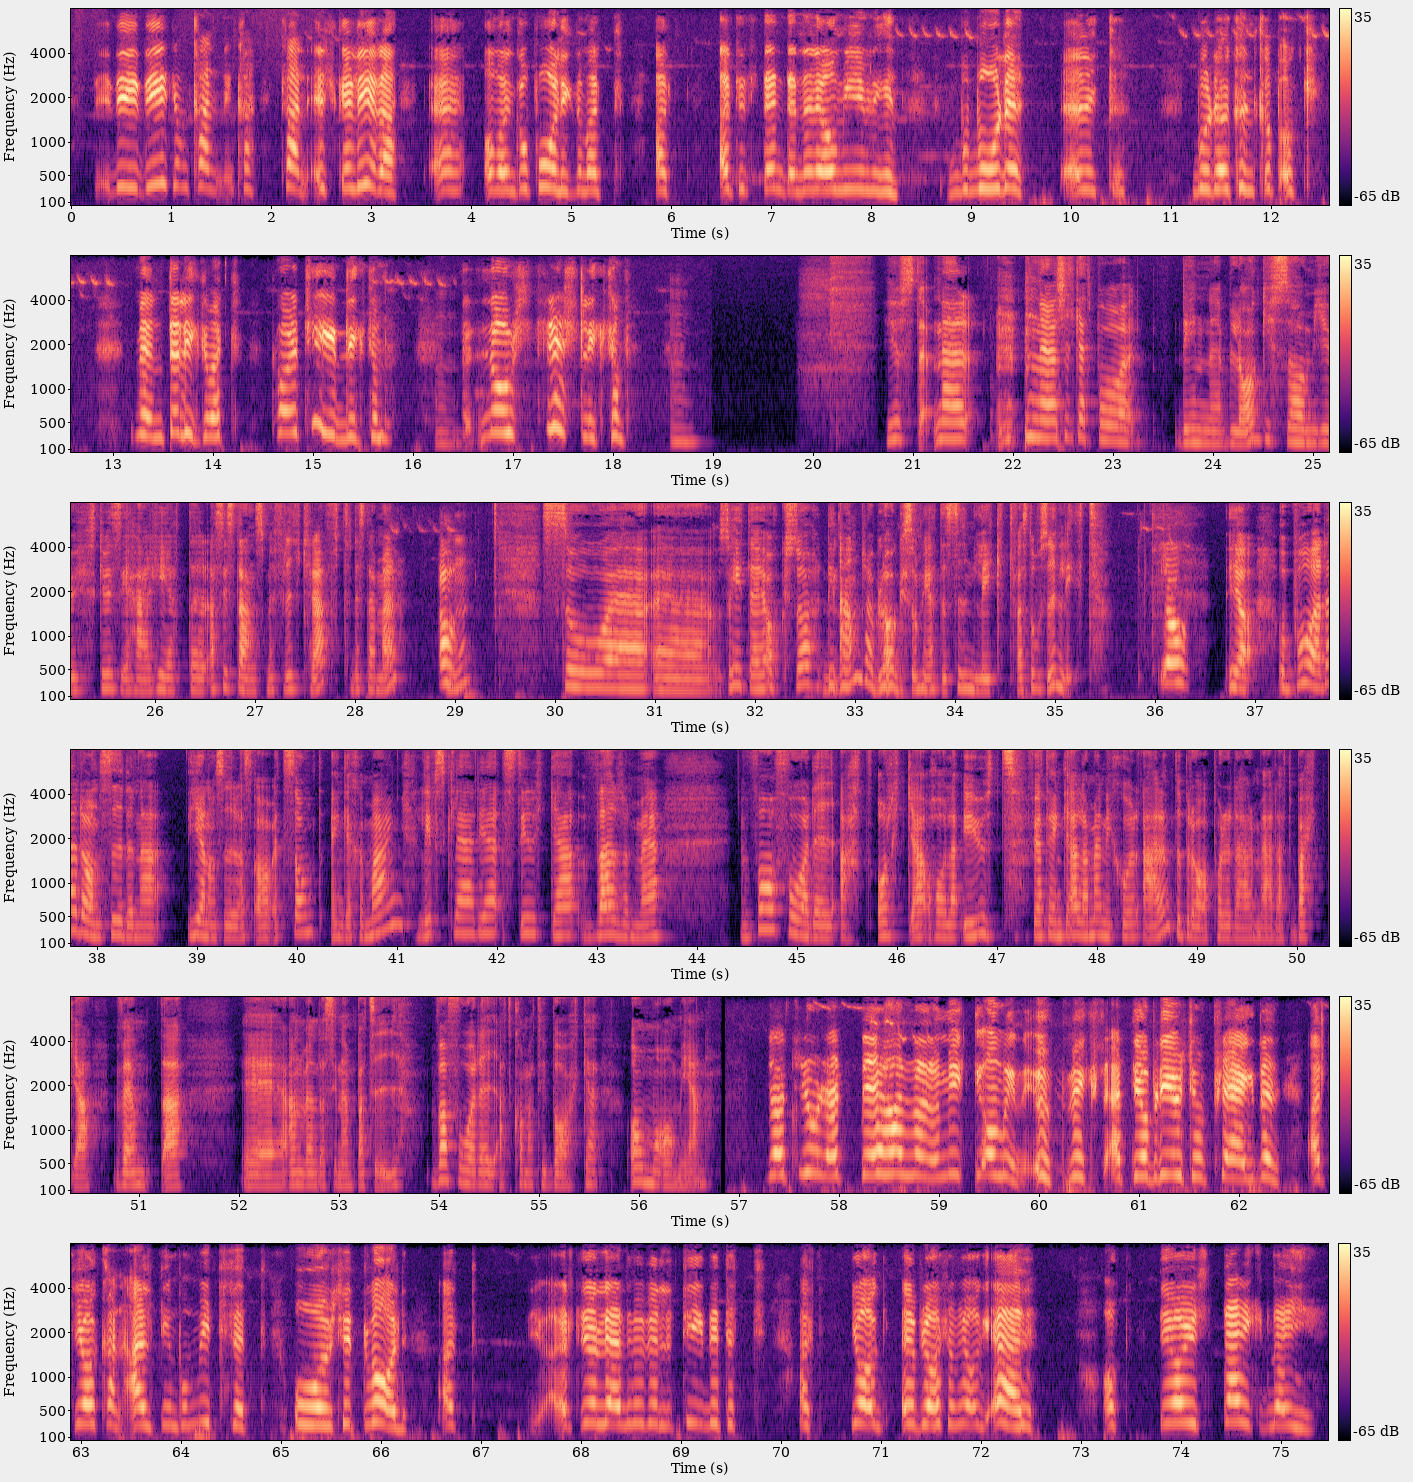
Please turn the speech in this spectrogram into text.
det är det som kan, kan, kan eskalera eh, om man går på liksom att, att assistenten eller omgivningen b- borde, eh, k- borde ha kunskap och vänta liksom att ta det tid liksom. mm, No stress liksom. mm. Just det. När, när jag kikat på din blogg som ju, ska vi se här, heter Assistans med frikraft, det stämmer? Ja, Mm. Så, eh, så hittade jag också din andra blogg som heter Synligt fast osynligt. ja. Ja, och båda de sidorna genomsyras av ett sånt engagemang, livsglädje, styrka, värme. Vad får dig att orka och hålla ut? För jag tänker alla människor är inte bra på det där med att backa, vänta, eh, använda sin empati. Vad får dig att komma tillbaka om och om igen? Jag tror att det handlar mycket om min uppväxt, att jag blev så präglad att jag kan allting på mitt sätt oavsett vad. Att, jag lärde mig väldigt tidigt att, att jag är bra som jag är. Och det har ju stärkt mig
